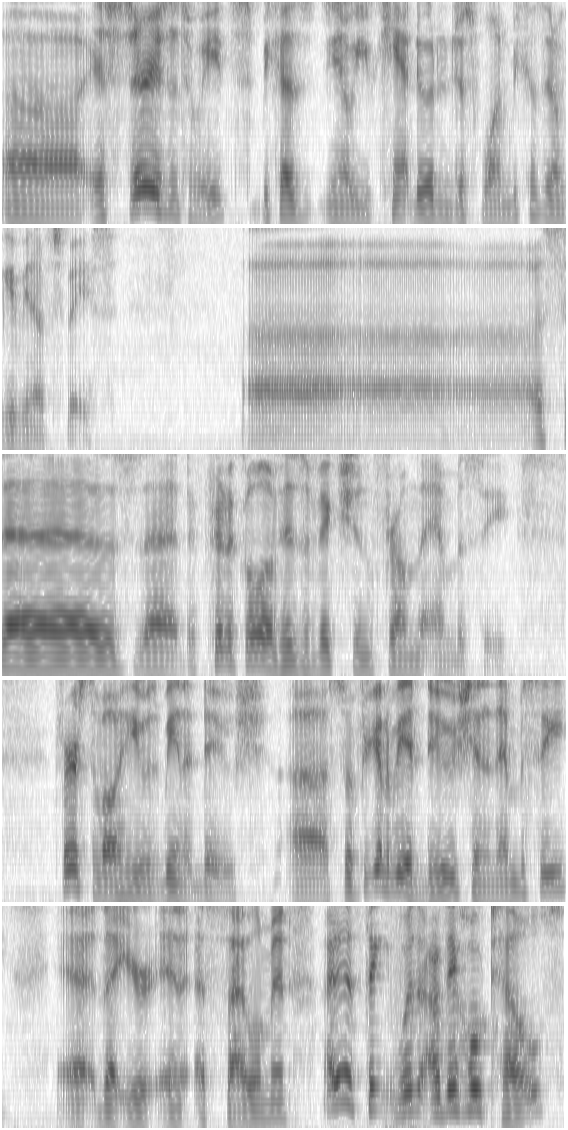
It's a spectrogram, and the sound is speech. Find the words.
Uh, a series of tweets because you know you can't do it in just one because they don't give you enough space. Uh, says that critical of his eviction from the embassy. First of all, he was being a douche. Uh, so if you're gonna be a douche in an embassy uh, that you're in asylum in, I didn't think was are they hotels?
